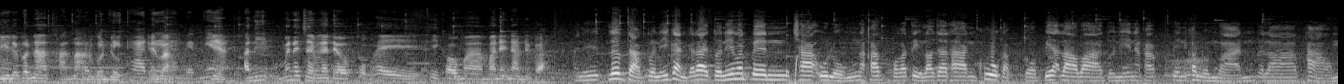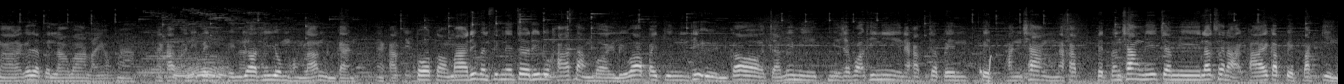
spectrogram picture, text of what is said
ดีแล้วก็น่าทานมากทุกคนดูเราจะไปทานเห็นป่ะอาหารแบบเนี้ยเนี่ยอันนี้ผมไม่แน่ใจเหมือนกันเดี๋ยวผมให้พี่เขามามาแนะนำดีกว่า อันนี้เริ่มจากตัวนี้กันก็ได้ ตัวนี้มันเป็นชาอูหลงนะครับ ปกติเราจะทานคู่กับตัวเปี๊ยะลาวาตัวนี้นะครับ เป็นขนมหวาน เวลาผ่าออกมาแล้วก็จะเป็นลาวาไหลออกมานะครับ อันนี้เป็นเป็นยอดนิยมของร้านเหมือนกันนะครับ ตัวต่อมาที่เป็นซิกเนเจอร์ที่ลูกค้าสั่งบ่อย หรือว่าไปกินที่อื่นก็จะไม่มีมีเฉพาะที่นี่นะครับ จะเป็นเป็ดพันช่างนะครับ เป็ดพันช่างนี้จะมีลักษณะคล้ายกับเป็ดปักกิ่ง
